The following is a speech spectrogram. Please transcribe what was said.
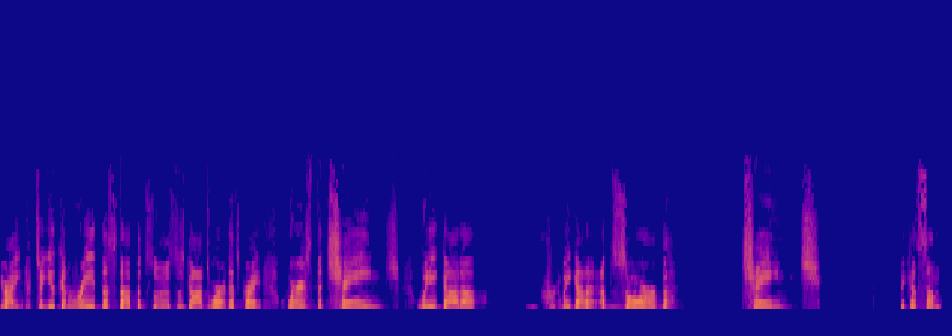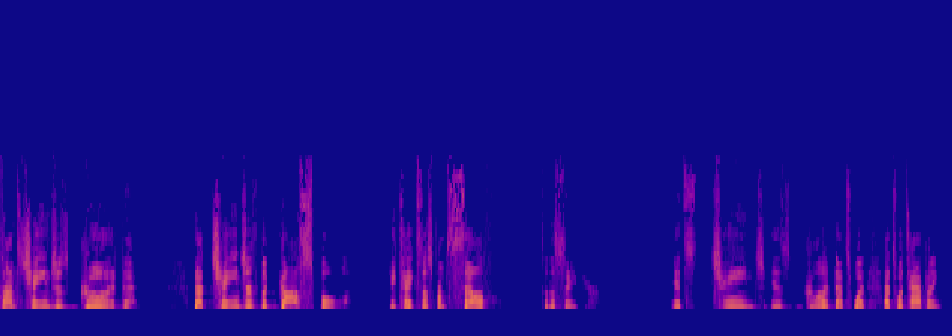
Right? So you can read the stuff and so this is God's word, that's great. Where's the change? We gotta we gotta absorb change. Because sometimes change is good that changes the gospel. He takes us from self to the Savior. It's change is good. That's what that's what's happening.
